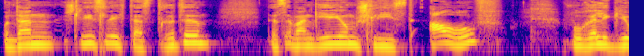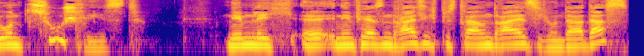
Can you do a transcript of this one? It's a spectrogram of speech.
Und dann schließlich das dritte, das Evangelium schließt auf, wo Religion zuschließt. Nämlich äh, in den Versen 30 bis 33. Und da das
